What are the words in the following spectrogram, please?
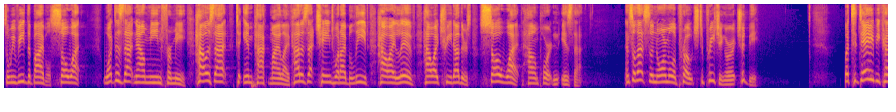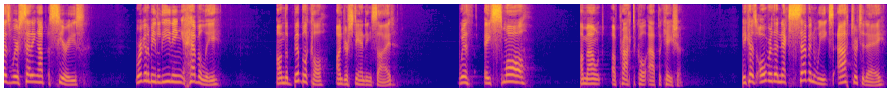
So we read the Bible, so what? What does that now mean for me? How is that to impact my life? How does that change what I believe, how I live, how I treat others? So what? How important is that? And so that's the normal approach to preaching, or it should be. But today, because we're setting up a series, we're going to be leaning heavily on the biblical understanding side with a small amount of practical application. Because over the next seven weeks after today,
